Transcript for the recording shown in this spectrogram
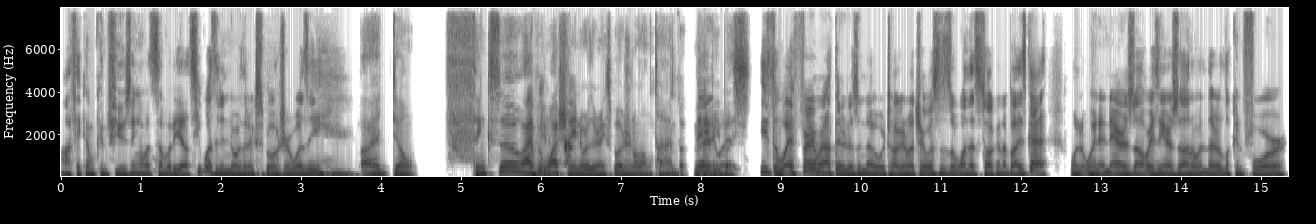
I think I'm confusing him with somebody else. He wasn't in Northern Exposure, was he? I don't think so. I haven't Okay. watched any Northern Exposure in a long time, but maybe. Anyways, he's the if everyone out there doesn't know what we're talking about, Trey Wilson's the one that's talking about. He's got when when in Arizona, raising Arizona, when they're looking for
